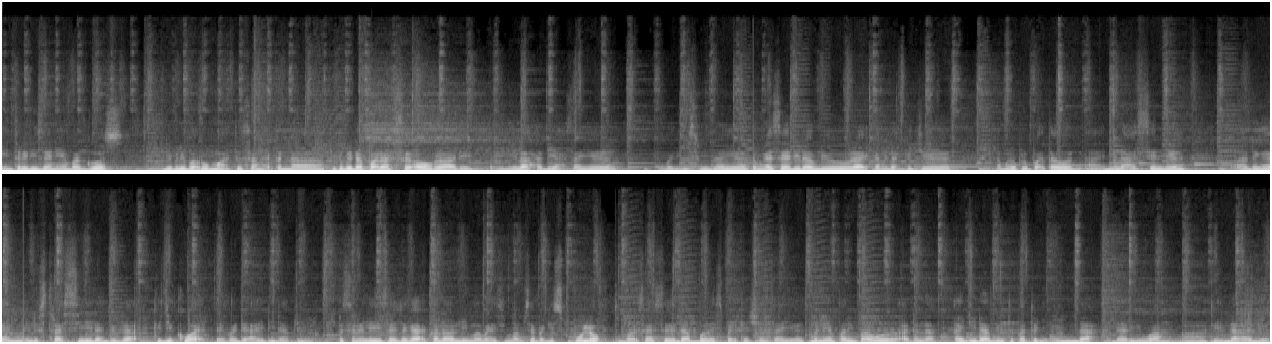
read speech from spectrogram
Interior design yang bagus, dia boleh buat rumah tu sangat tenang. Kita boleh dapat rasa aura dia. Inilah hadiah saya kepada isteri saya. Terima kasih DW, right? Kami dah kerja selama 24 tahun. Ah, inilah hasilnya ah, dengan ilustrasi dan juga kerja kuat daripada IDW. Personally saya cakap kalau 5 maksimum saya bagi 10 sebab saya rasa double expectation saya. Benda yang paling power adalah IDW tu patutnya indah dari wang. Ah, keindahan dia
